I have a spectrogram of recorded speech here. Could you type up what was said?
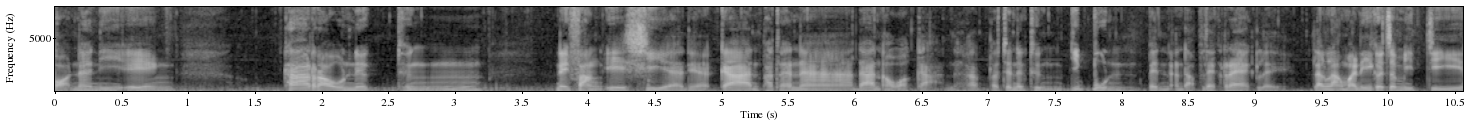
ก่อนหน้านี้เอง ถ้าเรานึกถึงในฝั่งเอเชียเนี่ยการพัฒนาด้านอวกาศนะครับเราจะนึกถึงญี่ปุ่นเป็นอันดับแรก ๆ เลย หลังๆมานี้ก็จะมีจีน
